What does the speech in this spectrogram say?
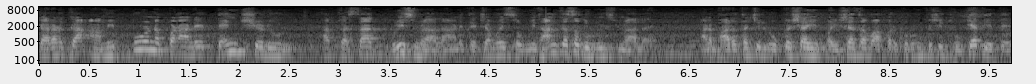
कारण का आम्ही पूर्णपणाने टेन्थ शेड्यूल हा कसा धुळीस मिळाला आणि त्याच्यामुळे संविधान कसं धुळीस मिळालं आहे आणि भारताची लोकशाही पैशाचा वापर करून कशी धोक्यात येते?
